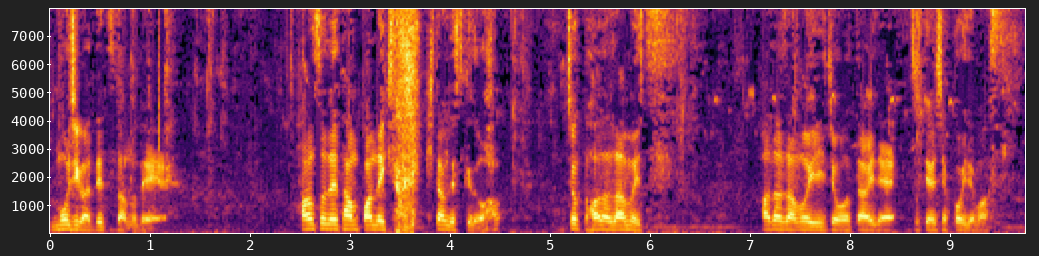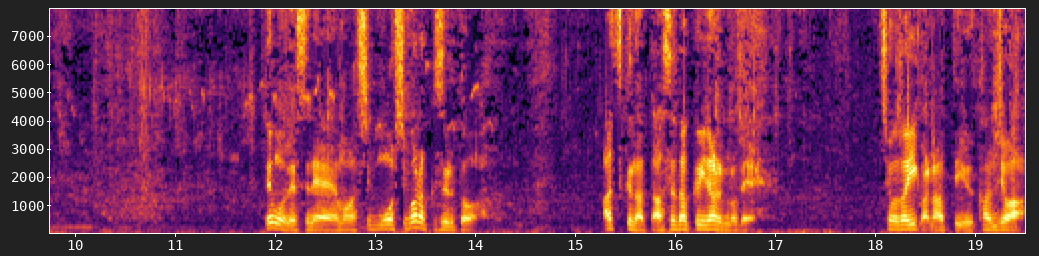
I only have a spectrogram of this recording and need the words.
文字が出てたので、半袖短パンで来た 来たんですけど、ちょっと肌寒いです。肌寒い状態で自転車漕いでます。でもですね、まあし、もうしばらくすると、暑くなって汗だくになるので、ちょうどいいかなっていう感じは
